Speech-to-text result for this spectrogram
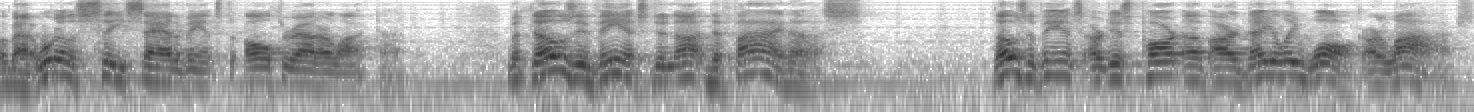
about it. We're going to see sad events all throughout our lifetime. But those events do not define us. Those events are just part of our daily walk, our lives.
